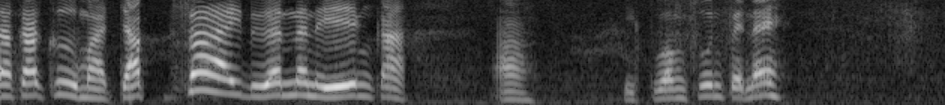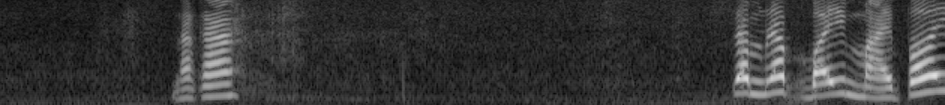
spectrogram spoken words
นะคะ คือมาจับไส้เดือนนั่นเองค่ะ อ่าอีกดวงซุนไปไหนนะคะสำหรับใบไม้เปย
